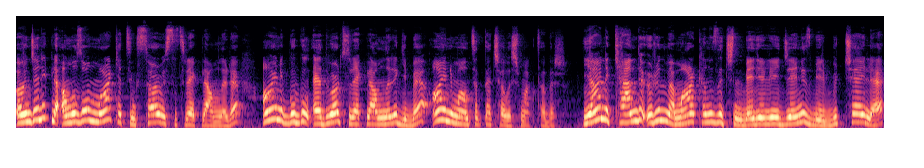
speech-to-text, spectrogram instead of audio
Öncelikle Amazon Marketing Services reklamları aynı Google AdWords reklamları gibi aynı mantıkta çalışmaktadır. Yani kendi ürün ve markanız için belirleyeceğiniz bir bütçeyle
